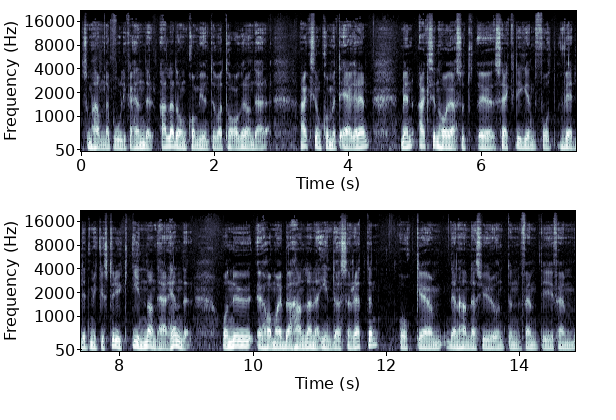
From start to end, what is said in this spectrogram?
som hamnar på olika händer. Alla de kommer ju inte att vara tagare av den där aktien, kommer till ägaren. Men aktien har ju alltså, eh, säkerligen fått väldigt mycket stryk innan det här händer. Och nu eh, har man ju börjat handla den här inlösenrätten. Och, eh, den handlas ju runt 55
